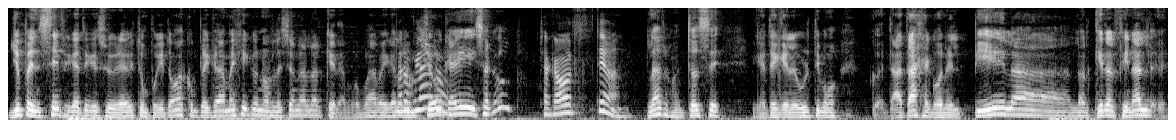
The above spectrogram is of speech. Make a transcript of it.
yo pensé, fíjate que se hubiera visto un poquito más complicada México nos lesiona a la arquera, pues va a pegarle Pero un claro. choque ahí y se acabó. Se acabó el tema. Claro, entonces, fíjate que el último ataja con el pie la, la arquera al final,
